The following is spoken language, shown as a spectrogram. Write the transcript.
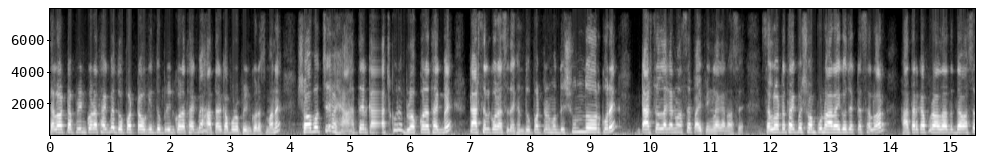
সালোয়ারটা প্রিন্ট করা থাকবে, দোপাট্টাও কিন্তু প্রিন্ট করা থাকবে, হাতার কাপড়ও প্রিন্ট করা আছে। মানে সব হচ্ছে হাতের কাজ করে ব্লক করা থাকবে, টার্সেল করা আছে দেখেন দোপারটার মধ্যে সুন্দর করে টার্সেল লাগানো আছে, পাইপিং লাগানো আছে। সালোয়ারটা থাকবে সম্পূর্ণ আড়াই গজ একটা সালোয়ার, হাতার কাপড় আলাদা দেওয়া আছে,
